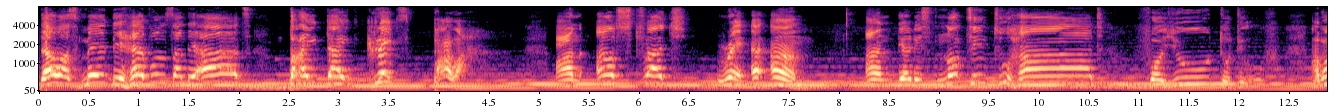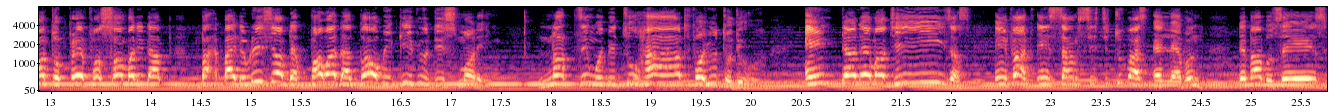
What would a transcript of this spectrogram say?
thou hast made the heavens and the earth by thy great power and outstretched uh, arm, and there is nothing too hard for you to do. I want to pray for somebody that by, by the reason of the power that God will give you this morning, nothing will be too hard for you to do. In the name of Jesus. In fact, in Psalm 62, verse 11, the Bible says,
